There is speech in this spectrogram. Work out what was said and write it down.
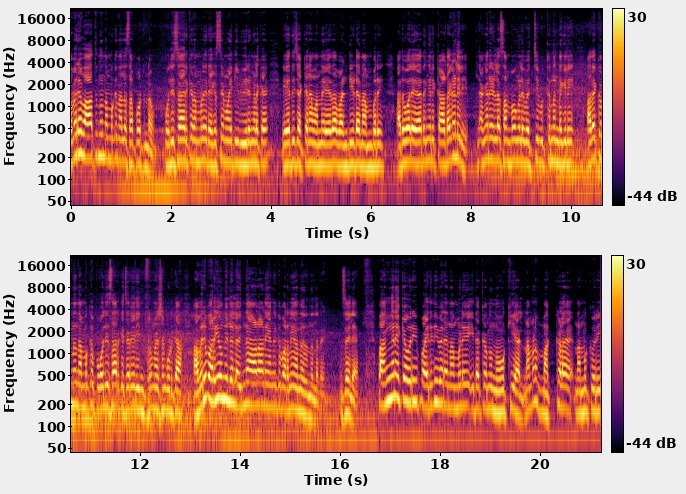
അവരെ ഭാഗത്തു നിന്ന് നമുക്ക് നല്ല സപ്പോർട്ട് ഉണ്ടാവും. പോലീസുകാർക്ക് നമ്മൾ രഹസ്യമായിട്ട് ഈ വിവരങ്ങളൊക്കെ ഏത് ചക്കന വന്ന് ഏതാ വണ്ടിയുടെ നമ്പർ അതുപോലെ ഏതെങ്കിലും കടകളിൽ അങ്ങനെയുള്ള സംഭവങ്ങൾ വെച്ച് വിൽക്കുന്നുണ്ടെങ്കിൽ അതൊക്കെ ഒന്ന് നമുക്ക് പോലീസുകാർക്ക് ചെറിയൊരു ഇൻഫർമേഷൻ കൊടുക്കുക അവർ പറയുമൊന്നുമില്ലല്ലോ ഇന്ന ആളാണ് ഞങ്ങൾക്ക് പറഞ്ഞു തന്നത് എന്നുള്ളത് മനസ്സിലായില്ലേ? അപ്പം അങ്ങനെയൊക്കെ ഒരു പരിധി വരെ നമ്മൾ ഇതൊക്കെ ഒന്ന് നോക്കിയാൽ നമ്മൾ മക്കളെ നമുക്കൊരു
